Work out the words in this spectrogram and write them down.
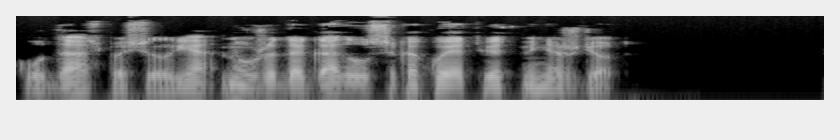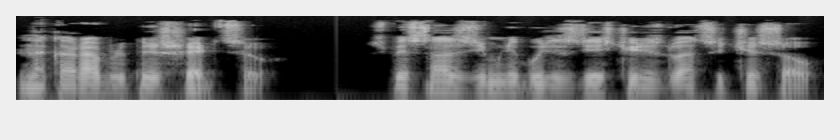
«Куда?» — спросил я, но уже догадывался, какой ответ меня ждет. «На корабль пришельцев. Спецназ Земли будет здесь через 20 часов.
